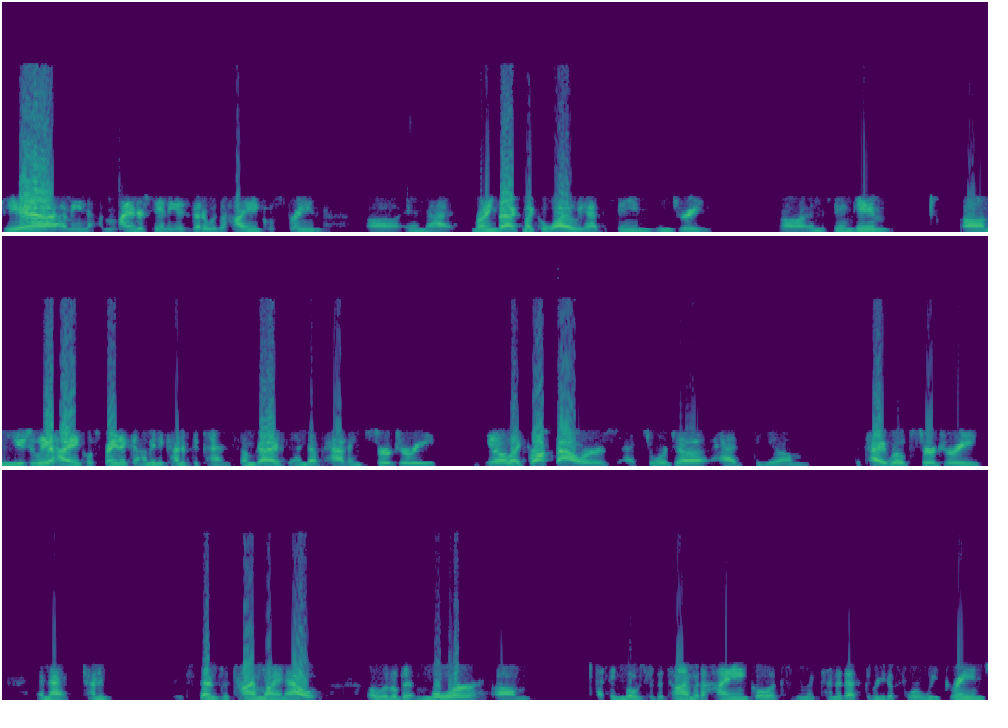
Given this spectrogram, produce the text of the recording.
Yeah, I mean, my understanding is that it was a high ankle sprain uh, and that running back Michael Wiley had the same injury uh, in the same game. Um, usually a high ankle sprain, I mean, it kind of depends. Some guys end up having surgery, you know, like Brock Bowers at Georgia had the, um, the tightrope surgery, and that kind of extends the timeline out a little bit more. Um, I think most of the time with a high ankle, it's kind of that three to four week range.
